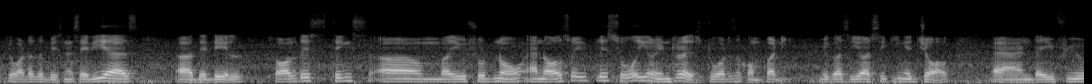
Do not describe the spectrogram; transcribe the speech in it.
okay what are the business areas uh, they deal. So all these things um, you should know. And also you please show your interest towards the company because you are seeking a job and if you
